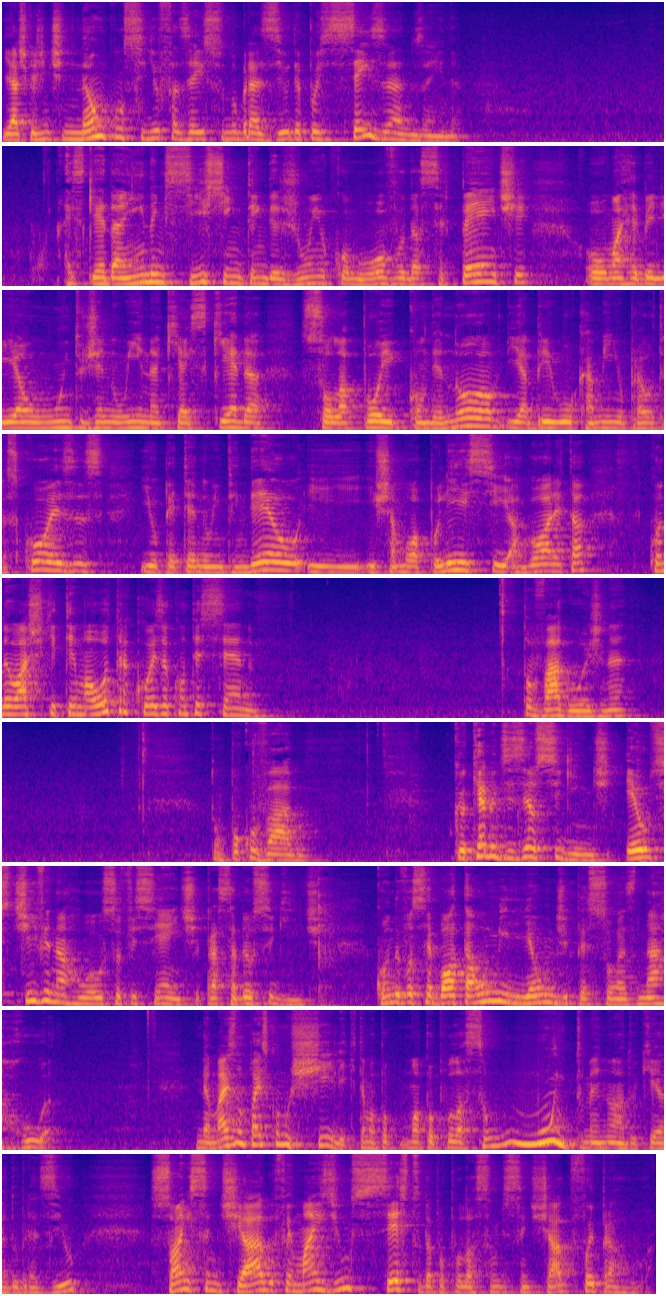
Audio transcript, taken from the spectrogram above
E acho que a gente não conseguiu fazer isso no Brasil depois de seis anos ainda. A esquerda ainda insiste em entender junho como ovo da serpente, ou uma rebelião muito genuína que a esquerda solapou e condenou e abriu o caminho para outras coisas e o PT não entendeu e, e, chamou a polícia agora e tal. Quando eu acho que tem uma outra coisa acontecendo. Tô vago hoje, né? Tô um pouco vago. O que eu quero dizer é o seguinte: eu estive na rua o suficiente para saber o seguinte. Quando você bota um milhão de pessoas na rua Ainda mais num país como o Chile, que tem uma, uma população muito menor do que a do Brasil. Só em Santiago foi mais de um sexto da população de Santiago foi para a rua.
